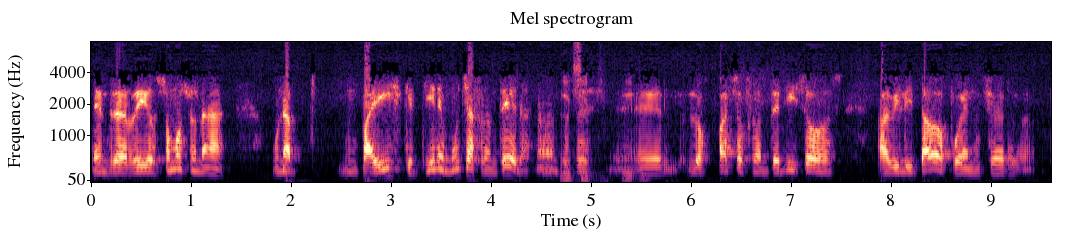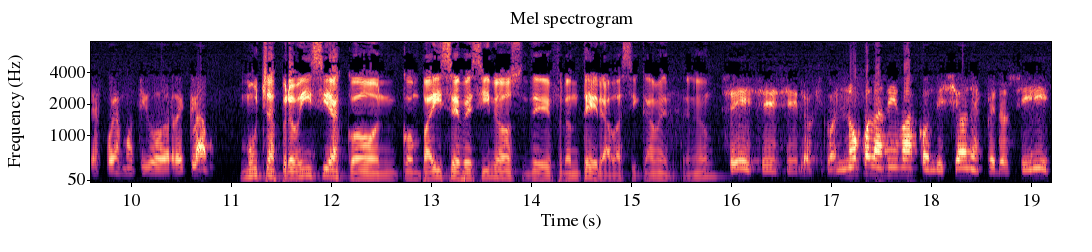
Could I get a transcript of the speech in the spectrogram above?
Entre Ríos. Somos una una un país que tiene muchas fronteras, ¿no? Entonces eh, los pasos fronterizos habilitados pueden ser después motivo de reclamo. Muchas provincias con, con países vecinos de frontera, básicamente, ¿no? Sí, sí, sí, lógico. No con las mismas condiciones, pero sí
